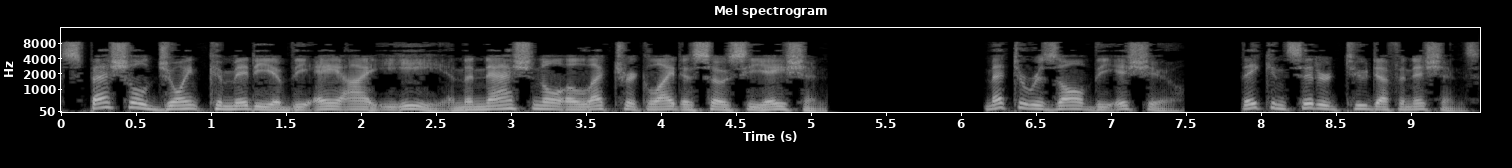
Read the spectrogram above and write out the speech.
"...special joint committee of the AIEE and the National Electric Light Association," met to resolve the issue. They considered two definitions.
